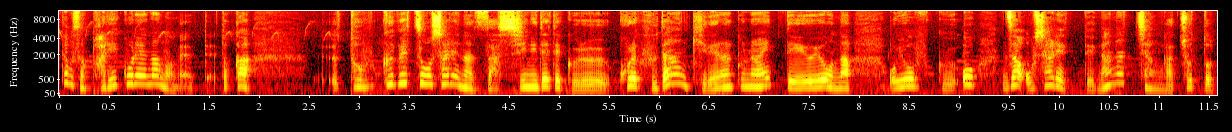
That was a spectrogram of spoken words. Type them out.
多分そのパリコレなのねってとか特別おしゃれな雑誌に出てくるこれ普段着れなくないっていうようなお洋服をザ・おしゃれって奈々ちゃんがちょっと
